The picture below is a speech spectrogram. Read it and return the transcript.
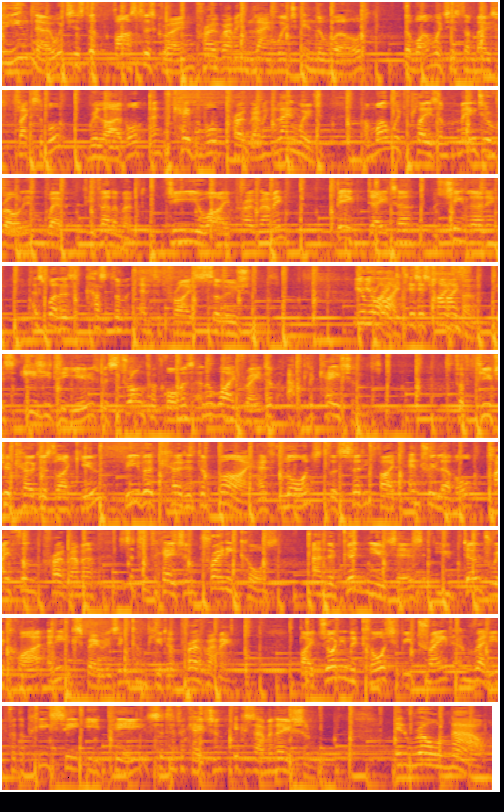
Do you know which is the fastest growing programming language in the world? The one which is the most flexible, reliable, and capable programming language, and one which plays a major role in web development, GUI programming, big data, machine learning, as well as custom enterprise solutions. You're, You're right, right, it's, Python. Python. It's easy to use with strong performance and a wide range of applications. Future coders like you, Viva Coder Dubai has launched the certified entry level Python programmer certification training course. And the good news is you don't require any experience in computer programming. By joining the course, you'll be trained and ready for the PCEP certification examination. Enroll now.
